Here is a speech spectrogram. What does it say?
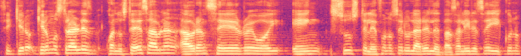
Sí, quiero, quiero mostrarles, cuando ustedes hablan, abran CR hoy en sus teléfonos celulares, les va a salir ese icono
